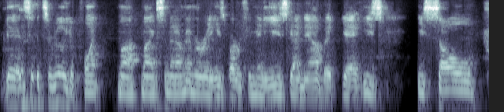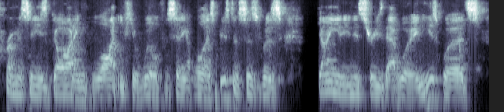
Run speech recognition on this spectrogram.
Yeah, it's, it's a really good point Mark makes. I mean, I remember reading his biography many years ago now, but yeah, his his sole premise and his guiding light, if you will, for setting up all those businesses was going in industries that were, in his words,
